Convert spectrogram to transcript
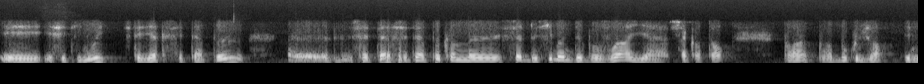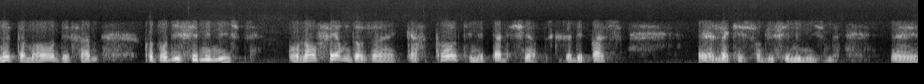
Et, c'est inouï. C'est-à-dire que c'est un peu euh, cette œuvre, c'est un peu comme euh, celle de Simone de Beauvoir il y a 50 ans pour beaucoup de gens, et notamment des femmes quand on dit féministe, on l'enferme dans un carcan qui n'est pas le sien, parce que ça dépasse euh, la question du féminisme. Euh,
